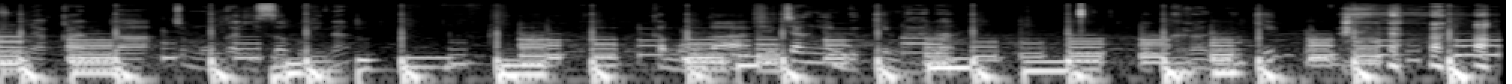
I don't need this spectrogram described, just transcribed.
좀 약간 나 좀 뭔가 있어 보이나? 약간 뭔가 실장님 느낌 나나? 뭐 그런 느낌?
